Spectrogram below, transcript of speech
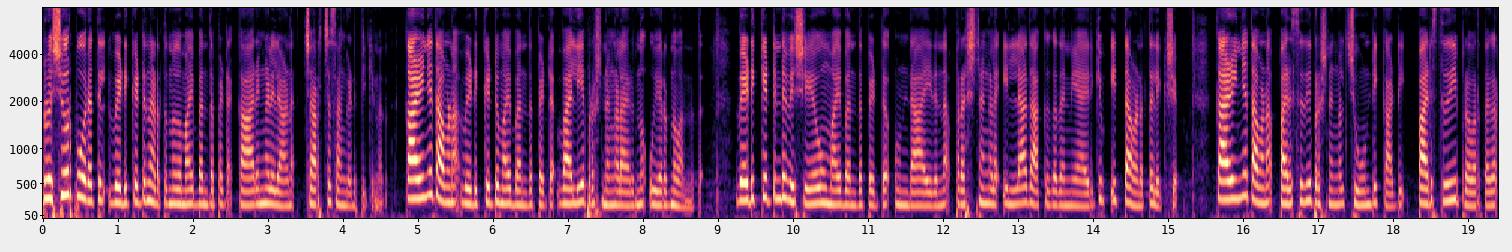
തൃശൂർ പൂരത്തിൽ വെടിക്കെട്ട് നടത്തുന്നതുമായി ബന്ധപ്പെട്ട കാര്യങ്ങളിലാണ് ചർച്ച സംഘടിപ്പിക്കുന്നത്. കഴിഞ്ഞ തവണ വെടിക്കെട്ടുമായി ബന്ധപ്പെട്ട് വലിയ പ്രശ്നങ്ങളായിരുന്നു ഉയർന്നു വന്നത്. വെടിക്കെട്ടിന്റെ വിഷയവുമായി ബന്ധപ്പെട്ട് ഉണ്ടായിരുന്ന പ്രശ്നങ്ങളെ ഇല്ലാതാക്കുക തന്നെയായിരിക്കും ഇത്തവണത്തെ ലക്ഷ്യം. കഴിഞ്ഞ തവണ പരിസ്ഥിതി പ്രശ്നങ്ങൾ ചൂണ്ടിക്കാട്ടി പരിസ്ഥിതി പ്രവർത്തകർ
